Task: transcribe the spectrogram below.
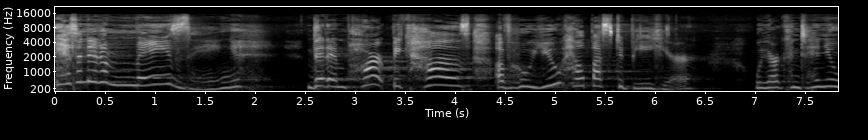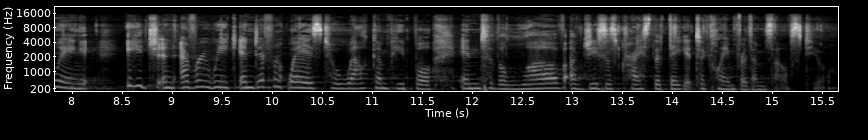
Isn't it amazing that in part because of who you help us to be here, we are continuing each and every week in different ways to welcome people into the love of Jesus Christ that they get to claim for themselves too.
